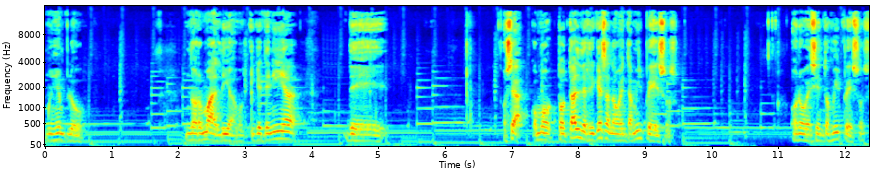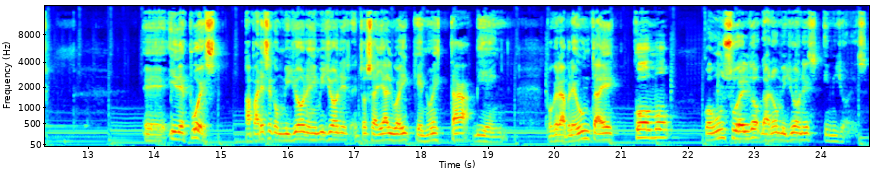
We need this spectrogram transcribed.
un ejemplo normal, digamos, y que tenía de, o sea, como total de riqueza 90 mil pesos o 900 mil pesos, eh, y después aparece con millones y millones, entonces hay algo ahí que no está bien. Porque la pregunta es cómo con un sueldo ganó millones y millones.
